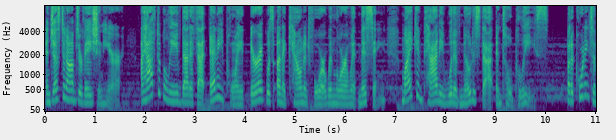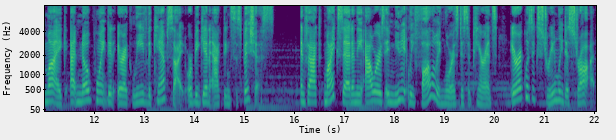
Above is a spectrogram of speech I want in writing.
And just an observation here. I have to believe that if at any point Eric was unaccounted for when Laura went missing, Mike and Patty would have noticed that and told police. But according to Mike, at no point did Eric leave the campsite or begin acting suspicious. In fact, Mike said in the hours immediately following Laura's disappearance, Eric was extremely distraught,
